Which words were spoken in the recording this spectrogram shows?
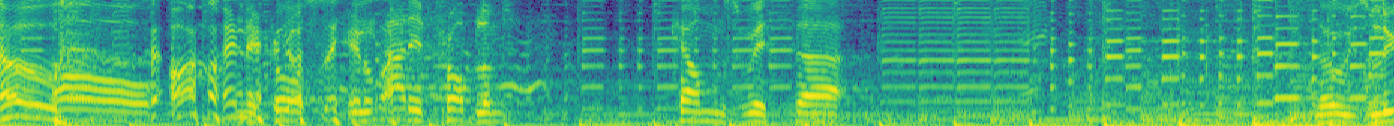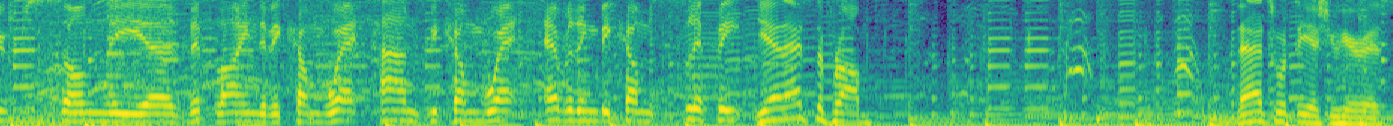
Oh, oh, and and of course the added problem comes with uh, those loops on the uh, zip line. They become wet, hands become wet, everything becomes slippy. Yeah, that's the problem. That's what the issue here is.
